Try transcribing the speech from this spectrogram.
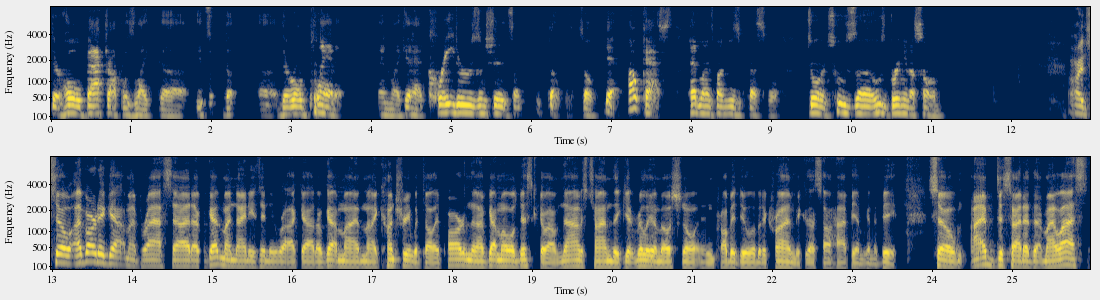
their whole backdrop was like uh, it's the uh, their own planet and like it had craters and shit. It's like dope. So yeah, OutKast headlines by music festival. George, who's uh, who's bringing us home? All right, so I've already got my brass out. I've got my '90s indie rock out. I've got my my country with Dolly Parton. Then I've got my little disco out. Now it's time to get really emotional and probably do a little bit of crime because that's how happy I'm going to be. So I've decided that my last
